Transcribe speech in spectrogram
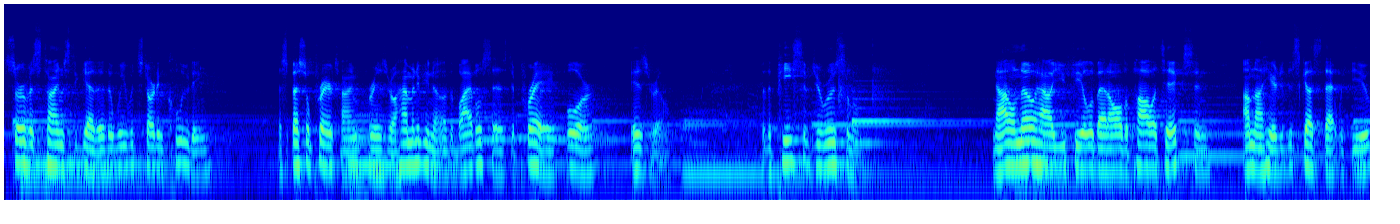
service times together, that we would start including a special prayer time for Israel. How many of you know the Bible says to pray for Israel, for the peace of Jerusalem? Now, I don't know how you feel about all the politics, and I'm not here to discuss that with you.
